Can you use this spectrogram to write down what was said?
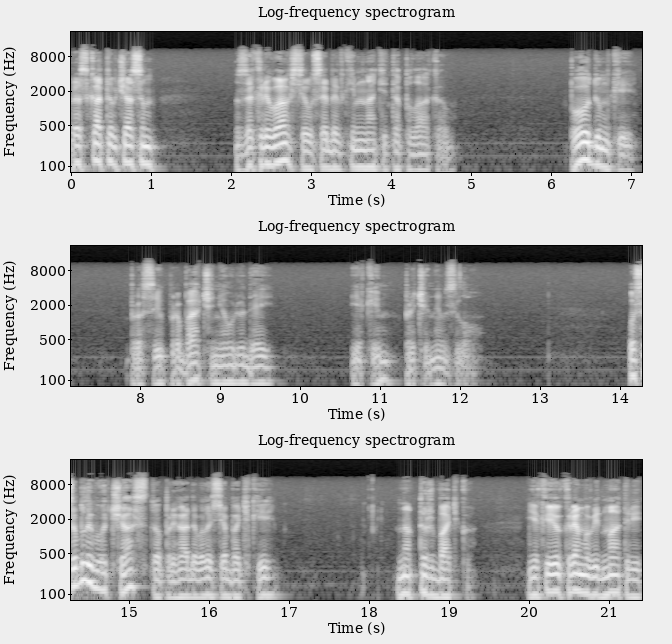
Розкатав часом закривався у себе в кімнаті та плакав. Подумки просив пробачення у людей, яким причинив зло. Особливо часто пригадувалися батьки, надто ж батько, який окремо від матері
